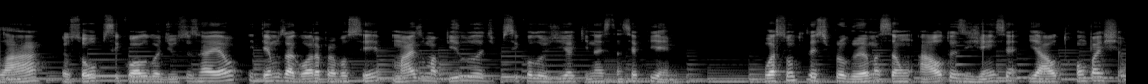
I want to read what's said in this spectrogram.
Olá, eu sou o psicólogo Adilson Israel e temos agora para você mais uma pílula de psicologia aqui na Estância FM. O assunto deste programa são a autoexigência e a autocompaixão.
